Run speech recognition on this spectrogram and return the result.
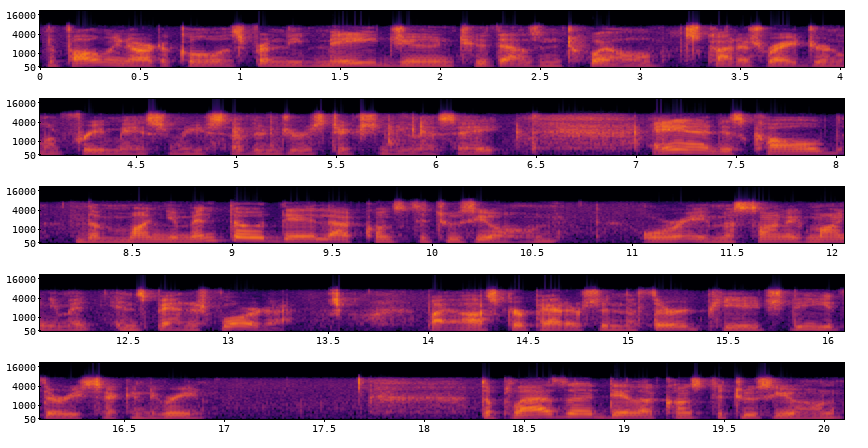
The following article is from the May June 2012 Scottish Rite Journal of Freemasonry, Southern Jurisdiction, USA, and is called The Monumento de la Constitucion, or a Masonic Monument in Spanish Florida, by Oscar Patterson III, PhD, 32nd degree. The Plaza de la Constitucion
